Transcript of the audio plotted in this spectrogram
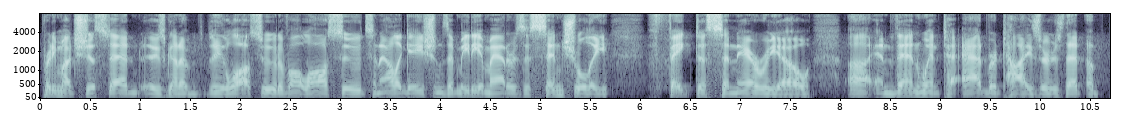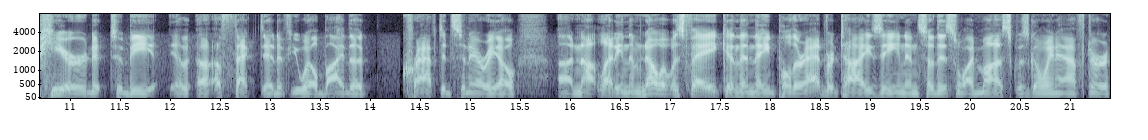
pretty much just said he's going to the lawsuit of all lawsuits and allegations that Media Matters essentially faked a scenario uh, and then went to advertisers that appeared to be uh, affected, if you will, by the crafted scenario, uh, not letting them know it was fake, and then they pull their advertising, and so this is why Musk was going after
